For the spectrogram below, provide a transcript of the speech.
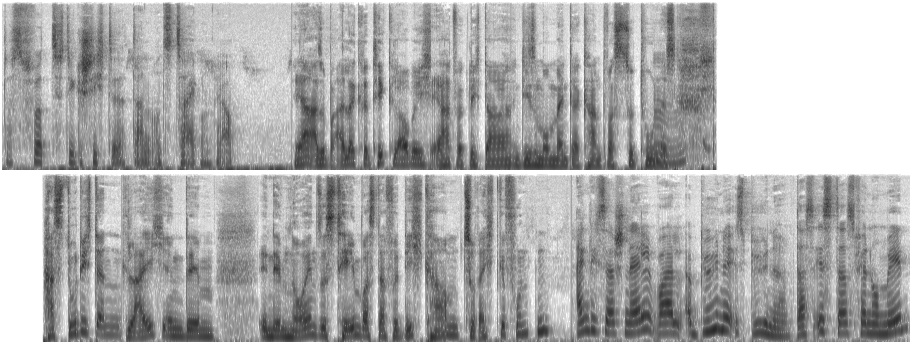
das wird die Geschichte dann uns zeigen, ja. Ja, also bei aller Kritik glaube ich, er hat wirklich da in diesem Moment erkannt, was zu tun mhm. ist. Hast du dich denn gleich in dem, in dem neuen System, was da für dich kam, zurechtgefunden? Eigentlich sehr schnell, weil Bühne ist Bühne. Das ist das Phänomen.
